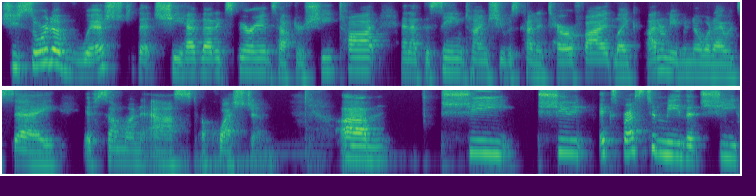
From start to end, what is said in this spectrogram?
she sort of wished that she had that experience after she taught. And at the same time, she was kind of terrified. Like, I don't even know what I would say if someone asked a question. Um, she she expressed to me that she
